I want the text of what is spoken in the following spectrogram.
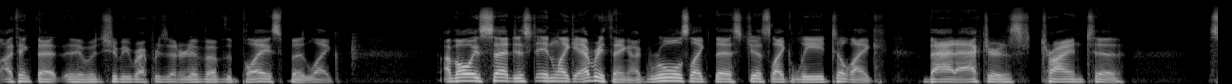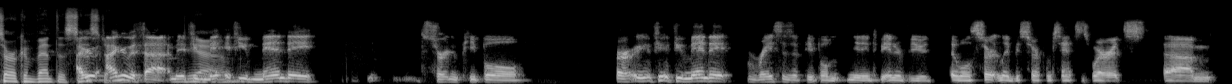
I think that it would should be representative of the place, but like. I've always said, just in like everything, like rules like this, just like lead to like bad actors trying to circumvent the system. I agree, I agree with that. I mean, if yeah. you if you mandate certain people or if you, if you mandate races of people needing to be interviewed, there will certainly be circumstances where it's um,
